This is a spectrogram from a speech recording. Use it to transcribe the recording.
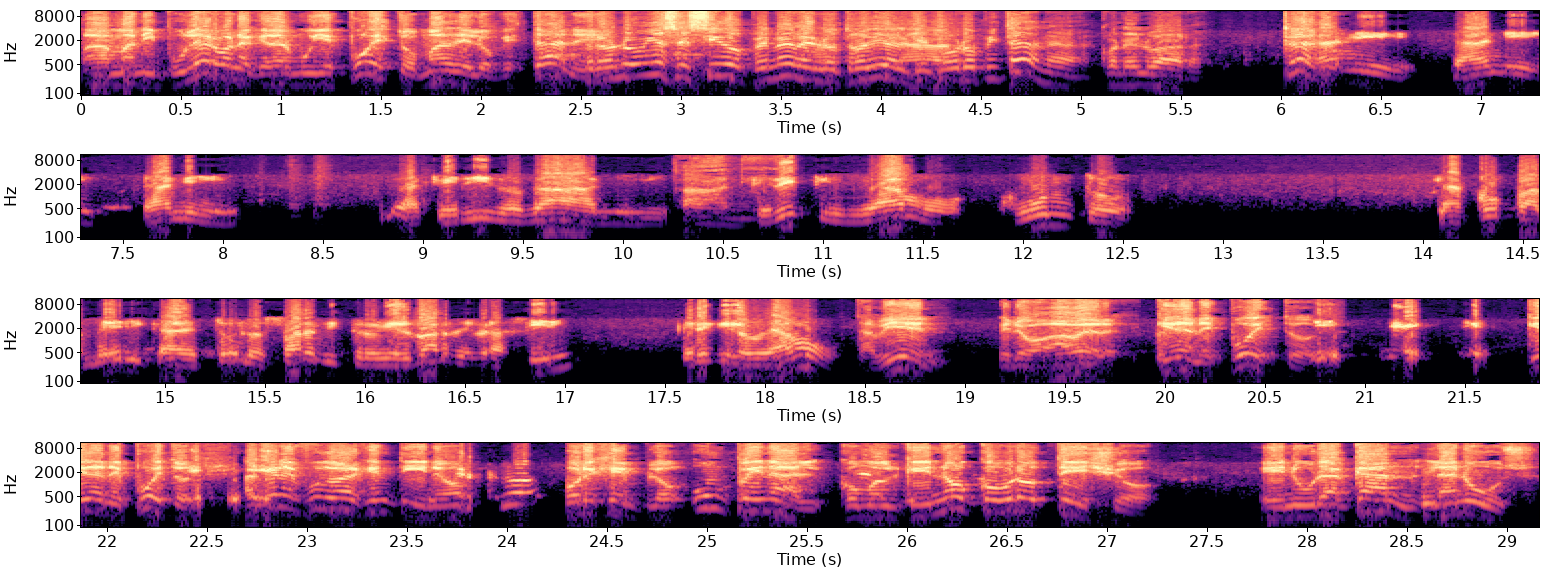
a, manipular, van a quedar muy expuestos, más de lo que están. ¿eh? Pero no hubiese sido penal el otro día el que ah. cobró Pitana con el VAR. Dani, Dani, Dani, ha querido Dani, Dani. ¿querés que veamos juntos la Copa América de todos los árbitros y el bar de Brasil? ¿Querés que lo veamos? Está bien, pero a ver, quedan expuestos. Quedan expuestos. Acá en el fútbol argentino, por ejemplo, un penal como el que no cobró Tello en Huracán Lanús,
